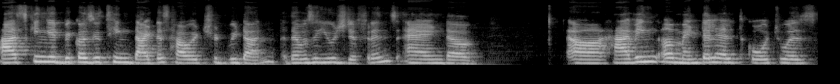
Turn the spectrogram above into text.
asking it because you think that is how it should be done. There was a huge difference. And uh, uh, having a mental health coach was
